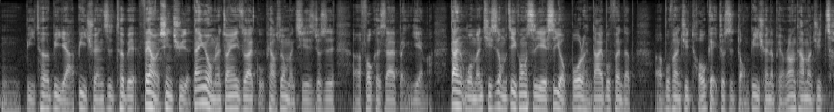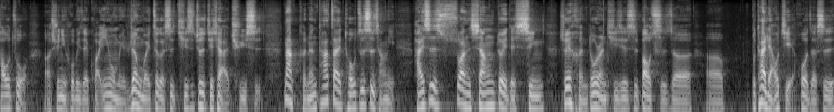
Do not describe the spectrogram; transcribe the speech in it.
嗯比特币啊币圈是特别非常有兴趣的，但因为我们的专业一直在股票，所以我们其实就是呃 focus 在本业嘛。但我们其实我们自己公司也是有拨了很大一部分的呃部分去投给就是懂币圈的朋友，让他们去操作呃虚拟货币这一块，因为我们也认为这个是其实就是接下来趋势。那可能他在投资市场里还是算相对的新，所以很多人其实是保持着呃。不太了解，或者是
